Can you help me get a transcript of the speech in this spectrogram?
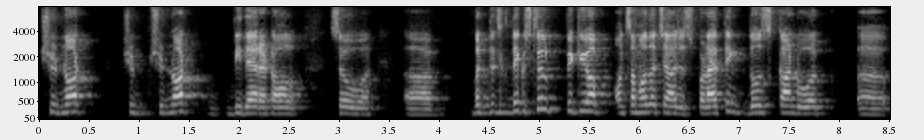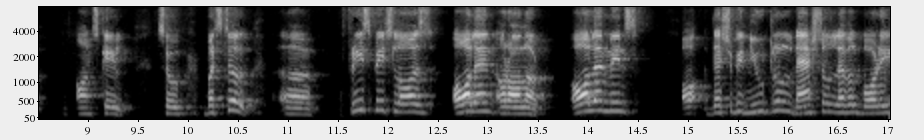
should not should should not be there at all. So but they could still pick you up on some other charges. But I think those can't work uh, on scale. So, but still, uh, free speech laws all in or all out. All in means uh, there should be neutral national level body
